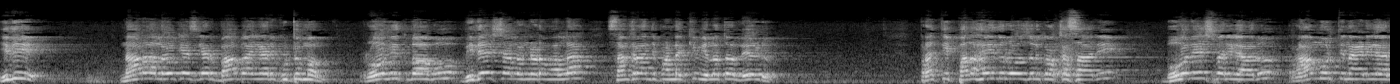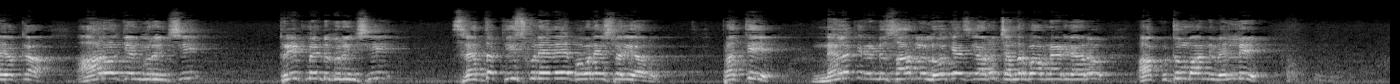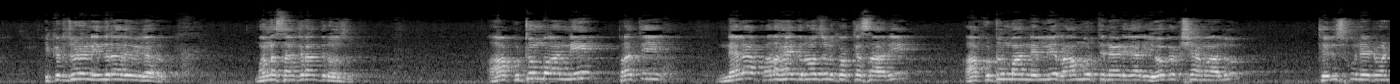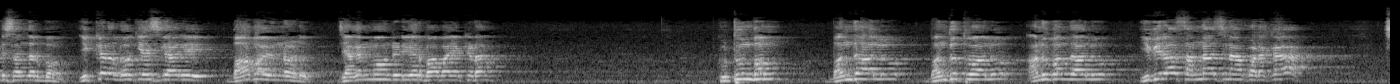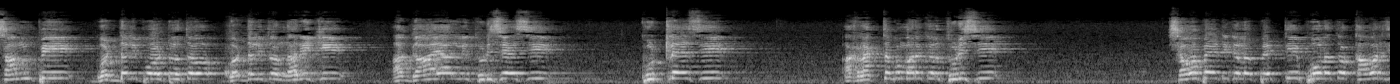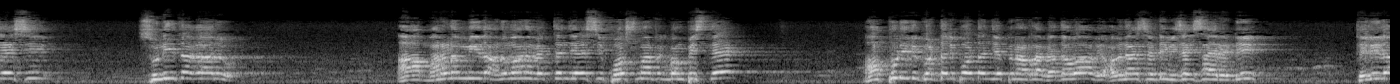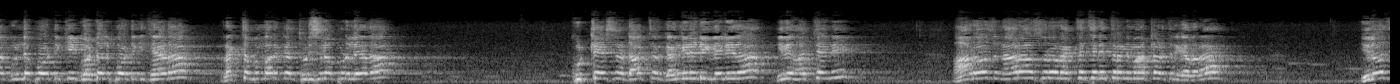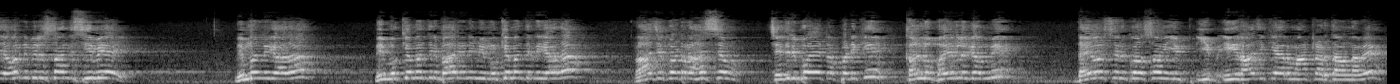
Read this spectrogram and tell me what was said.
ఇది నారా లోకేష్ గారి బాబాయ్ గారి కుటుంబం. రోహిత్ బాబు విదేశాలు ఉండడం వల్ల సంక్రాంతి పండక్కి వీళ్ళతో లేడు. ప్రతి పదహైదు రోజులకు ఒక్కసారి భువనేశ్వరి గారు రామ్మూర్తి నాయుడు గారి యొక్క ఆరోగ్యం గురించి ట్రీట్మెంట్ గురించి శ్రద్ధ తీసుకునేదే భువనేశ్వరి గారు. ప్రతి నెలకి రెండు సార్లు లోకేష్ గారు చంద్రబాబు నాయుడు గారు ఆ కుటుంబాన్ని వెళ్ళి ఇక్కడ చూడండి ఇందిరాదేవి గారు మొన్న సంక్రాంతి రోజు. ఆ కుటుంబాన్ని ప్రతి నెల పదహైదు రోజులకు ఒక్కసారి ఆ కుటుంబాన్ని వెళ్ళి రామ్మూర్తి నాయుడు గారి యోగక్షేమాలు తెలుసుకునేటువంటి సందర్భం. ఇక్కడ లోకేష్ గారి బాబాయ్ ఉన్నాడు. జగన్మోహన్ రెడ్డి గారి బాబాయ్ ఎక్కడ? కుటుంబం బంధాలు బంధుత్వాలు అనుబంధాలు ఇవిరా సన్నాసి నా కొడక చంపి గొడ్డలిపోటుతో గొడ్డలితో నరికి ఆ గాయాల్ని తుడిసేసి కుట్లేసి ఆ రక్తపు మరకలు తుడిసి శవపేటికలో పెట్టి పూలతో కవర్ చేసి సునీత గారు ఆ మరణం మీద అనుమానం వ్యక్తం చేసి పోస్ట్ మార్టం పంపిస్తే అప్పుడు ఇది గొడ్డలిపోటు అని చెప్పినారు వెధవ అవినాష్ రెడ్డి విజయసాయి రెడ్డి తెలీదా గుండెపోటుకి గొడ్డలిపోటుకి తేడా? రక్తపు మరకలు తుడిసినప్పుడు లేదా? కుట్టేసిన డాక్టర్ గంగిరెడ్డికి తెలీదా? ఇది హత్య అని ఆ రోజు నారాసుర రక్త చరిత్ర అని మాట్లాడుతుంది కదరా? ఈరోజు ఎవరిని పిలుస్తాంది సిబిఐ? మిమ్మల్ని కాదా? మీ ముఖ్యమంత్రి భార్యని మీ ముఖ్యమంత్రిని కాదా? రాజకోట రహస్యం చెదిరిపోయేటప్పటికీ కళ్ళు బయర్లు గమ్మి డైవర్షన్ కోసం ఈ- ఈ ఈ రాజకీయాలు మాట్లాడుతా ఉన్నావే?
